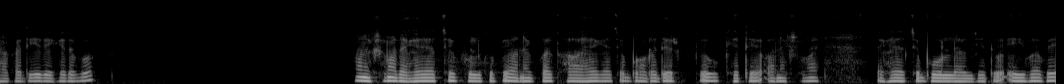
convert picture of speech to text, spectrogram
ঢাকা দিয়ে রেখে দেবো। অনেক সময় দেখা যাচ্ছে ফুলকপি অনেকবার খাওয়া হয়ে গেছে। বড়োদেরকেও খেতে অনেক সময় দেখা যাচ্ছে বোর লাগছে। তো এইভাবে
